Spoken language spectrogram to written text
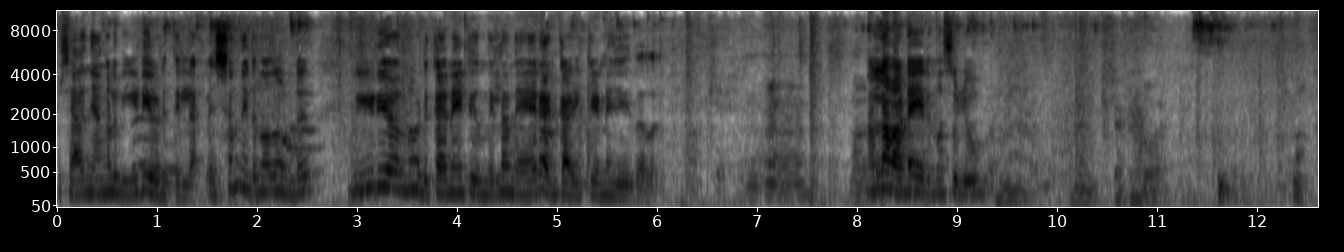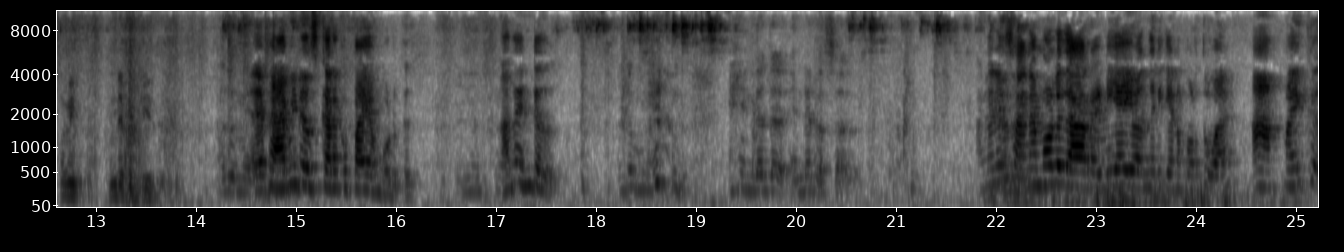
പക്ഷെ അത് ഞങ്ങൾ വീഡിയോ എടുത്തില്ല. വിശന്നിരുന്നത് കൊണ്ട് വീഡിയോ ഒന്നും എടുക്കാനായിട്ട് നിന്നില്ല. നേരെ അങ്ങ് കഴിക്കുകയാണ് ചെയ്തത്. നല്ല വടയായിരുന്നു സുലു. ഫാമിലി നമസ്കാര കുപ്പായം കൊടുക്ക്. അതെന്റത്? അത് ഉമ്മ- എന്റത് എന്റെ ഡ്രസ് അത്. അങ്ങനെ സനമോൾ ഇതാ റെഡിയായി വന്നിരിക്കണം പുറത്തു പോവാൻ. ആ മൈക്ക്.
